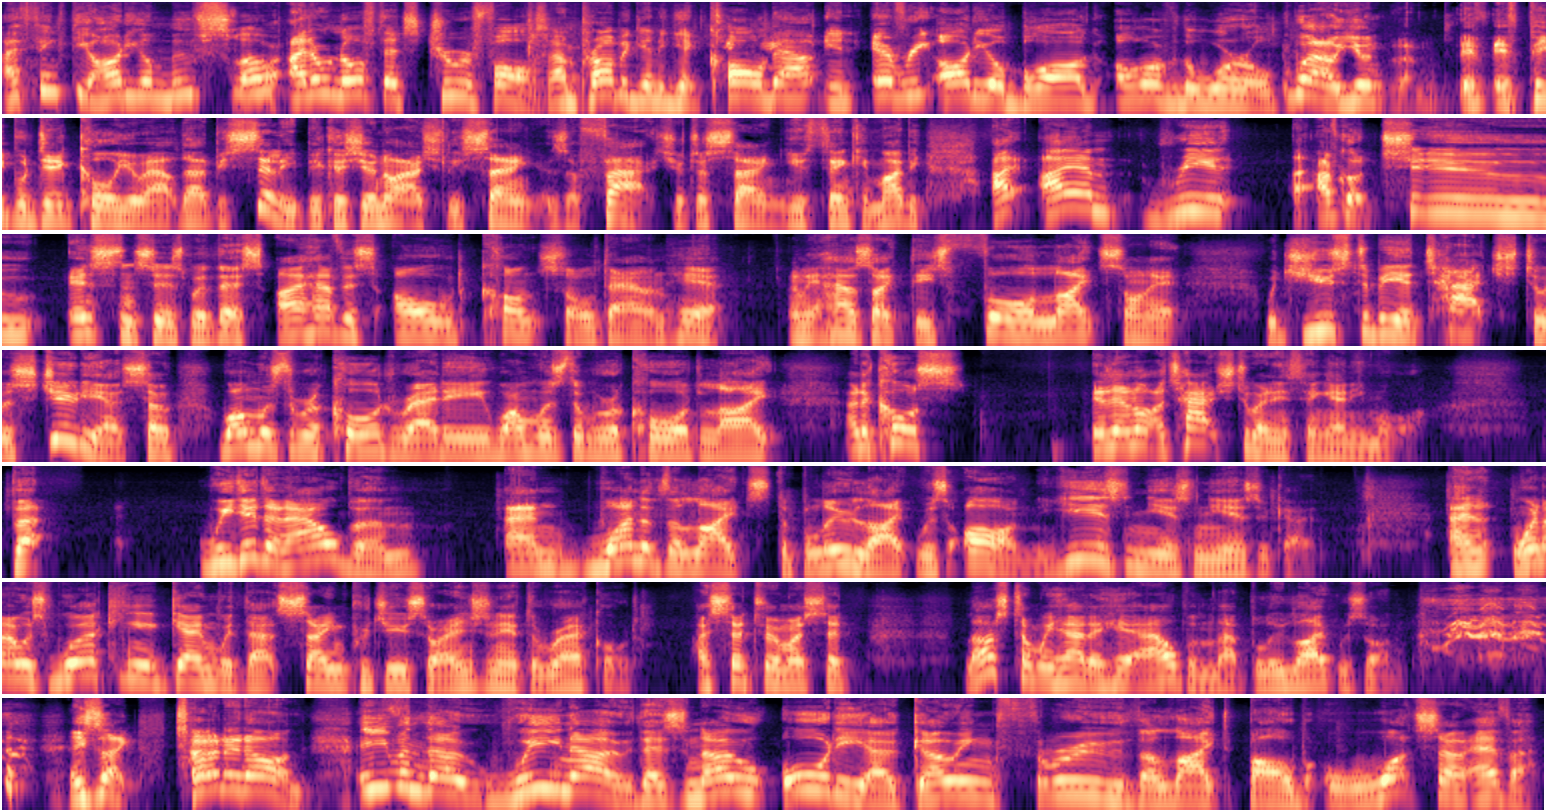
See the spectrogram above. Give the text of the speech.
I think the audio moves slower. I don't know if that's true or false. I'm probably going to get called out in every audio blog all over the world. Well, you, if, if people did call you out, that'd be silly because you're not actually saying it as a fact. You're just saying you think it might be. I, I am really. I've got two instances with this. I have this old console down here, and it has like these four lights on it, which used to be attached to a studio. So one was the record ready, one was the record light, and of course, they're not attached to anything anymore. But we did an album, and one of the lights, the blue light, was on years and years and years ago. And when I was working again with that same producer, I engineered the record. I said to him, I said, last time we had a hit album, that blue light was on. He's like, turn it on. Even though we know there's no audio going through the light bulb whatsoever.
